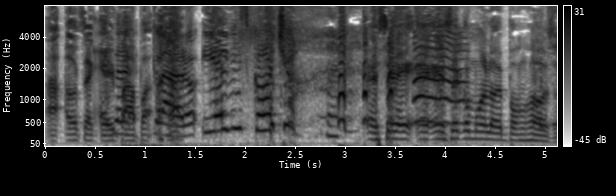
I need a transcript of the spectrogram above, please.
Ah, o sea que hay papa. Claro. Y el bizcocho. ese, eh, ese es como lo esponjoso.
